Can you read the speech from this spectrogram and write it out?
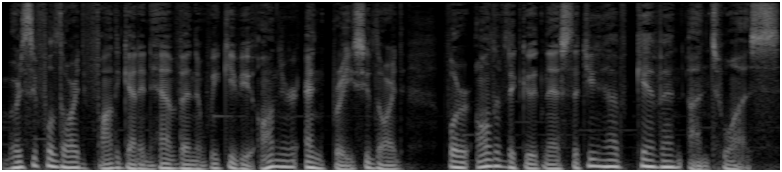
Merciful Lord, Father God in heaven, we give you honor and praise you, Lord, for all of the goodness that you have given unto us.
